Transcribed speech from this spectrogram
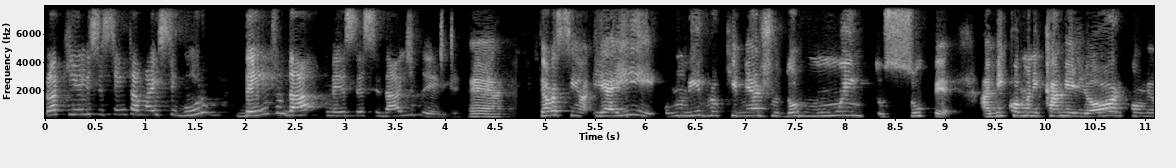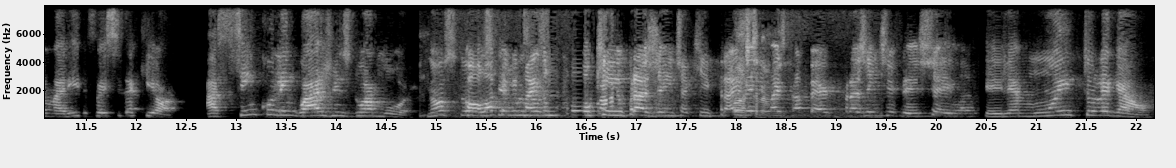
para que ele se sinta mais seguro dentro da necessidade dele. É. Então, assim, ó, e aí, um livro que me ajudou muito, super, a me comunicar melhor com o meu marido foi esse daqui, ó. As cinco linguagens do amor. Nós Coloca ele mais um pouquinho para a gente aqui. Traz Mostra ele mais para perto para a gente ver, Sheila. Ele é muito legal.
